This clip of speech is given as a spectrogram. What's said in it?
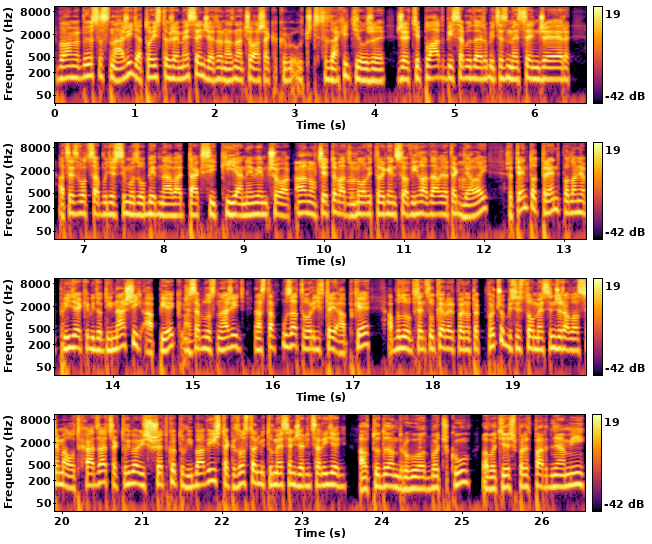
Že podľa mňa budú sa snažiť a to isté, že aj Messenger to naznačoval, však ako určite sa zachytil, že, že tie platby sa budú robiť cez Messenger a cez WhatsApp budeš si môcť objednávať taxíky a neviem čo a Áno, četovať s áno. umelou inteligenciou a vyhľadávať a tak ďalej. Že tento trend podľa mňa príde keby do tých našich apiek, že sa budú snažiť nás tam uzatvoriť v tej apke a budú ten Zuckerberg povedať, no tak prečo by si z toho Messengera vlastne mal odchádzať, však tu vybavíš všetko, tu vybavíš, tak zostaň mi tu Messengeri celý deň. Ale tu dám druhú odbočku, lebo tiež pred pár dňami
